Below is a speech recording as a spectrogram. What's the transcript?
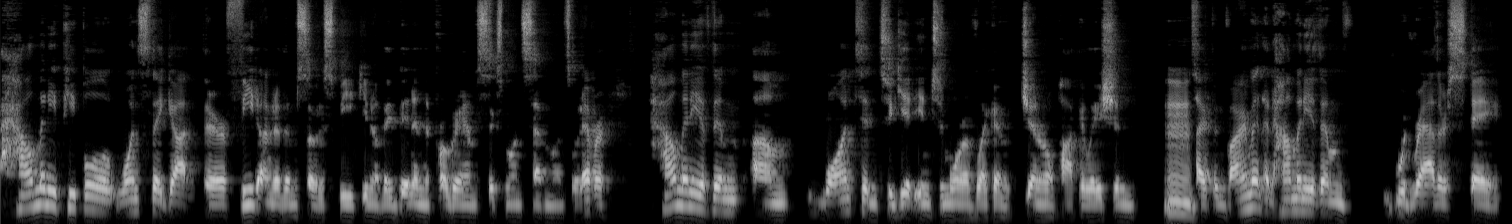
how many people, once they got their feet under them, so to speak, you know, they've been in the program six months, seven months, whatever, how many of them um, wanted to get into more of like a general population mm. type environment, and how many of them would rather stay.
